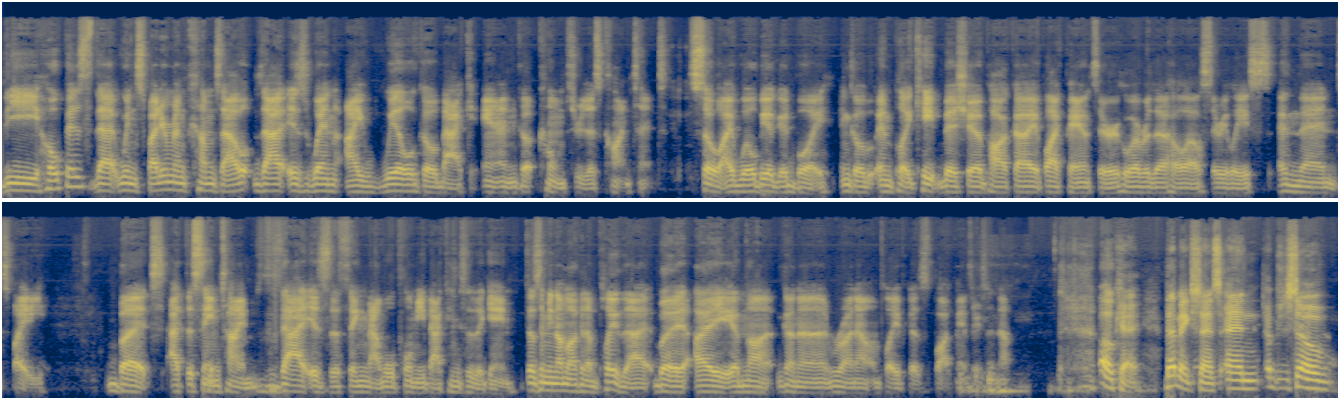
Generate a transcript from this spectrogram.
the hope is that when spider-man comes out that is when i will go back and go comb through this content so i will be a good boy and go and play kate bishop hawkeye black panther whoever the hell else they release and then spidey. But at the same time that is the thing that will pull me back into the game. Doesn't mean i'm not going to play that but i am not going to run out and play because black panther's now Okay, that makes sense. And uh, so,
